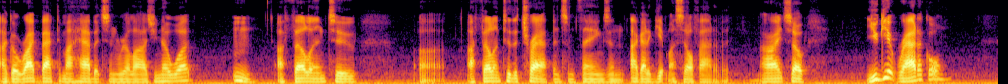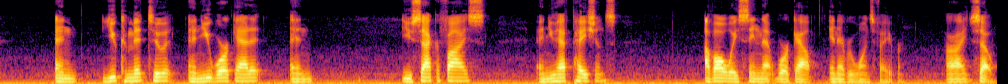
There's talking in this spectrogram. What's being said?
I go right back to my habits and realize, you know what? Mm, I fell into uh, I fell into the trap in some things, and I got to get myself out of it. All right, so you get radical, and you commit to it, and you work at it, and you sacrifice, and you have patience. I've always seen that work out in everyone's favor. All right, so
